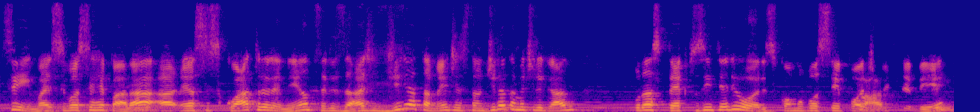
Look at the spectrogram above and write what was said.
Sim, mas se você reparar, esses quatro elementos eles agem diretamente, eles estão diretamente ligados por aspectos interiores, como você pode claro, perceber.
